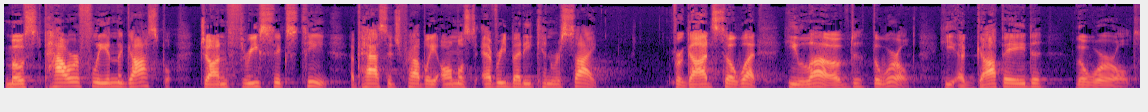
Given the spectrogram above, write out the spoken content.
most powerfully in the gospel. John 3:16, a passage probably almost everybody can recite. For God so what? He loved the world. He agaped the world.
